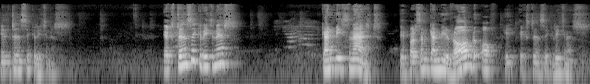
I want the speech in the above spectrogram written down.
intrinsic richness. Extrinsic richness can be snatched. A person can be robbed of his extrinsic richness.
